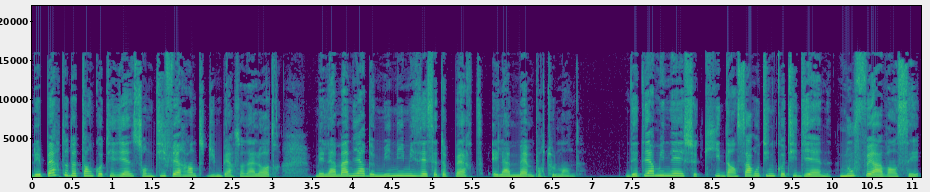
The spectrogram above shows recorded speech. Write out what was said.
Les pertes de temps quotidiennes sont différentes d'une personne à l'autre, mais la manière de minimiser cette perte est la même pour tout le monde. Déterminer ce qui, dans sa routine quotidienne, nous fait avancer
